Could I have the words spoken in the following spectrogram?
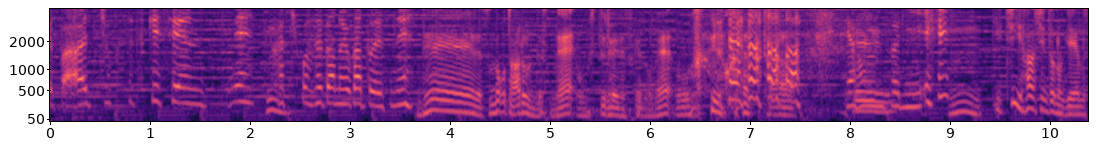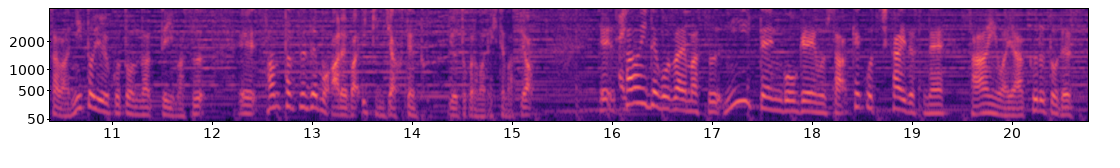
やっぱ直接決戦ねうん。勝ち越せたの良かったですね、ねえそんなことあるんですね。うん失礼ですけどね。うんよかった。いや、えー本当に。うん、1位阪神とのゲーム差は2ということになっています、えー、3立てでもあれば一気に逆転というところまで来てますよ、えー3位でございます。2.5ゲーム差。結構近いですね。3位はヤクルトです、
